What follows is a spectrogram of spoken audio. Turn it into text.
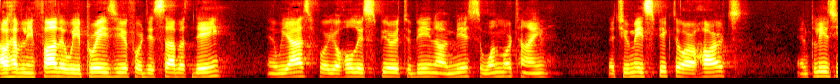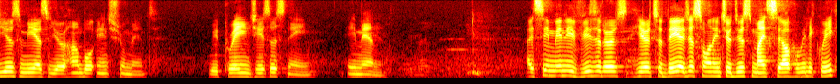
Our Heavenly Father, we praise you for this Sabbath day, and we ask for your Holy Spirit to be in our midst one more time, that you may speak to our hearts, and please use me as your humble instrument. We pray in Jesus' name. Amen. I see many visitors here today. I just want to introduce myself really quick.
